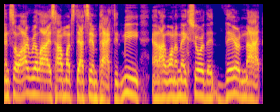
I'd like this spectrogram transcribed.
And so I realize how much that's impacted me, and I want to make sure that they're not,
